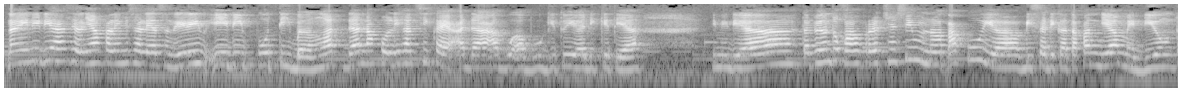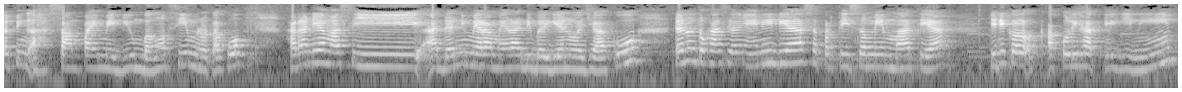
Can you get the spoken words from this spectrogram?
Nah ini dia hasilnya. Kalian bisa lihat sendiri ini putih banget. Dan aku lihat sih kayak ada abu-abu gitu ya dikit ya ini dia. Tapi untuk coveragenya sih menurut aku ya bisa dikatakan dia medium tapi nggak sampai medium banget sih menurut aku. Karena dia masih ada nih merah-merah di bagian wajah aku. Dan untuk hasilnya ini dia seperti semi matte ya. Jadi kalau aku lihat kayak gini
